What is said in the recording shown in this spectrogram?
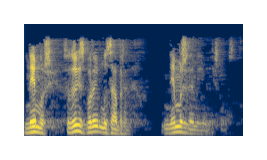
Не може. Со други зборови му забрана. Не може да ми ги миеш носете.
